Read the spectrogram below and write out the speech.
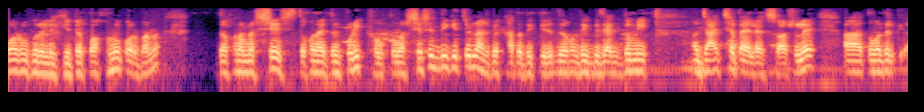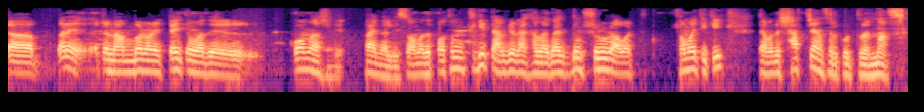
বড় করে লিখি, এটা কখনো করবা না। যখন আমরা শেষ, তখন একজন পরীক্ষক তোমার শেষের দিকে চলে আসবে খাতা দেখতে, যেতে তখন দেখবে যে একদমই যা ইচ্ছা তাই লাগছো আসলে তোমাদের মানে একটা নাম্বার অনেকটাই তোমাদের কম আসবে ফাইনালি সো আমাদের প্রথম থেকেই টার্গেট রাখা লাগবে একদম শুরুর আওয়ার সময় থেকেই আমাদের সাতটা অ্যান্সার করতে হবে মাস্ট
